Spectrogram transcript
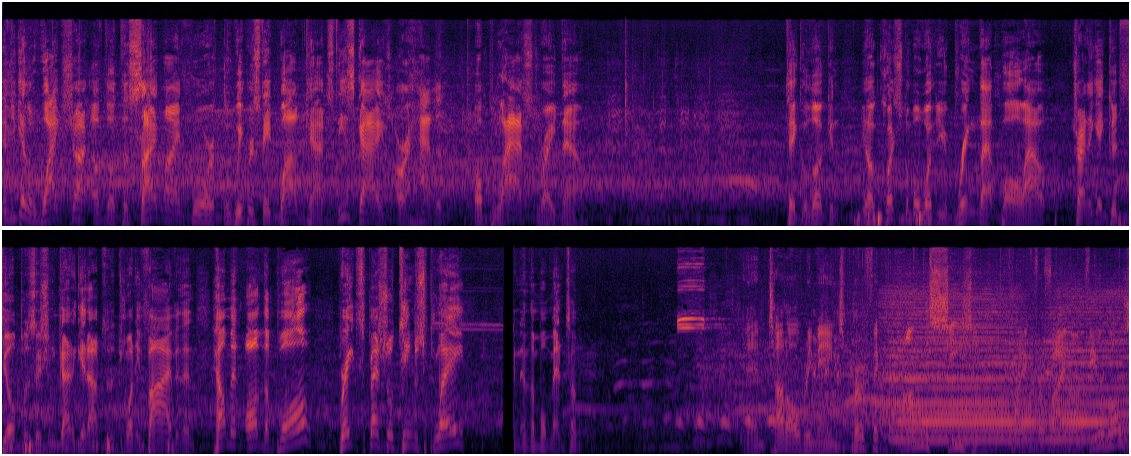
if you get a wide shot of the, the sideline for the Weber State Wildcats, these guys are having a blast right now. Take a look, and you know, questionable whether you bring that ball out. Trying to get good field position, got to get out to the 25, and then helmet on the ball. Great special teams play, and then the momentum. And Tuttle remains perfect on the season. Five for five on field goals,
